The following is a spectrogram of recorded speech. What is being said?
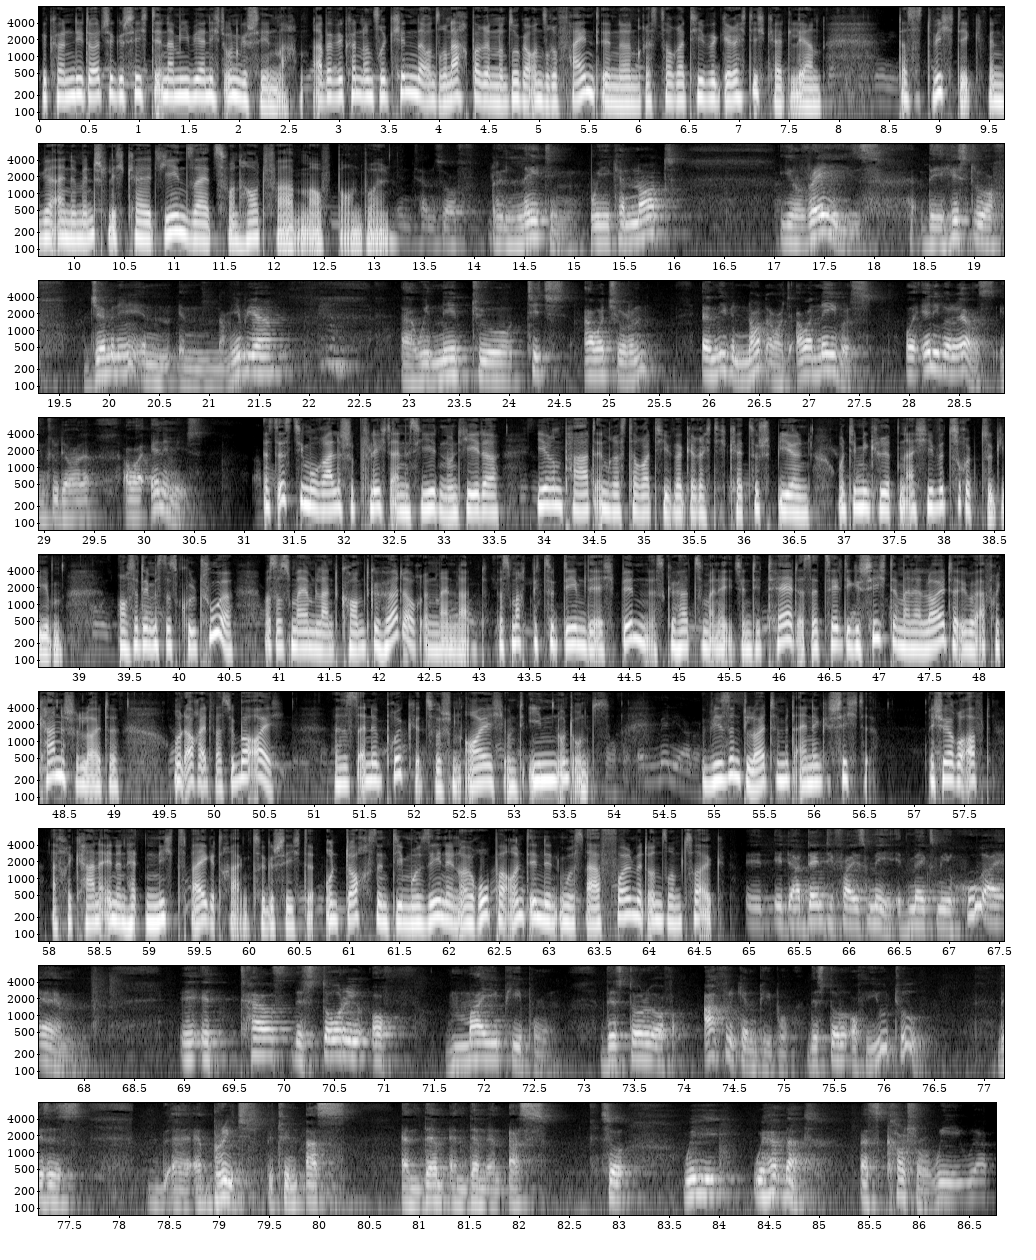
Wir können die deutsche Geschichte in Namibia nicht ungeschehen machen, aber wir können unsere Kinder, unsere Nachbarinnen und sogar unsere Feindinnen restaurative Gerechtigkeit lehren. Das ist wichtig, wenn wir eine Menschlichkeit jenseits von Hautfarben aufbauen wollen. We cannot erase the history of Germany in, in Namibia. Uh, we need to teach our children and even not our, our neighbors or anybody else, including our, our enemies. Es ist die moralische Pflicht eines jeden und jeder, ihren Part in restaurativer Gerechtigkeit zu spielen und die migrierten Archive zurückzugeben. Außerdem ist es Kultur. Was aus meinem Land kommt, gehört auch in mein Land. Das macht mich zu dem, der ich bin. Es gehört zu meiner Identität. Es erzählt die Geschichte meiner Leute über afrikanische Leute und auch etwas über euch. Es ist eine Brücke zwischen euch und ihnen und uns. Wir sind Leute mit einer Geschichte. Ich höre oft, AfrikanerInnen hätten nichts beigetragen zur Geschichte. Und doch sind die Museen in Europa und in den USA voll mit unserem Zeug. It, it identifies me. It makes me who I am. It, it tells the story of my people, the story of African people, the story of you too. This is uh, a bridge between us and them and them and us. So we.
